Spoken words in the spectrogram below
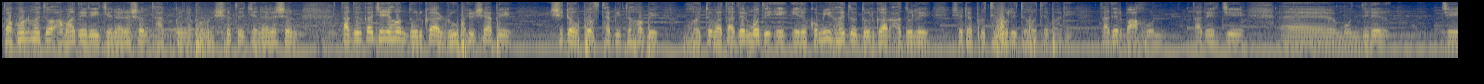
তখন হয়তো আমাদের এই জেনারেশন থাকবে না। ভবিষ্যতের জেনারেশন তাদের কাছে যখন দুর্গার রূপ হিসাবে সেটা উপস্থাপিত হবে, হয়তোবা তাদের মধ্যে এরকমই হয়তো দুর্গার আদলে সেটা প্রতিফলিত হতে পারে। তাদের বাহন, তাদের যে মন্দিরের যে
